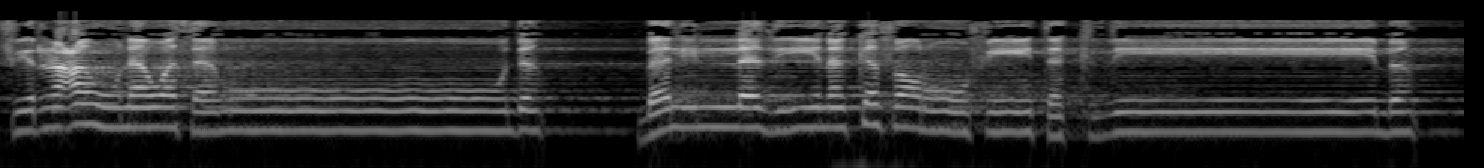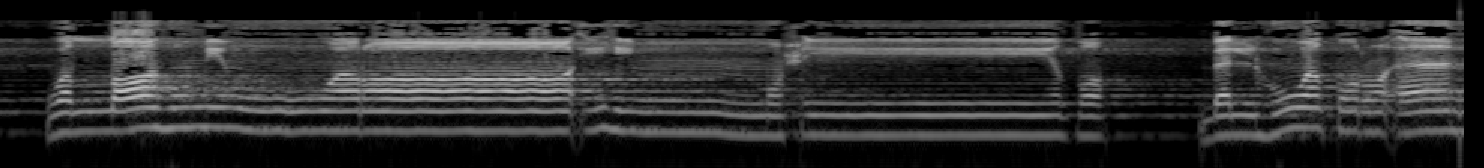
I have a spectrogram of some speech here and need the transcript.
فِرْعَوْنَ وَثَمُودَ بَلِ الَّذِينَ كَفَرُوا فِي تَكْذِيبٍ وَاللَّهُ مِن وَرَائِهِم مُحِيطٌ بَلْ هُوَ قُرْآنٌ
